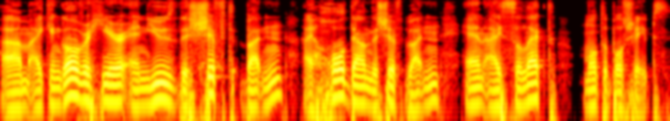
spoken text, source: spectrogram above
um, I can go over here and use the shift button. I hold down the shift button and I select multiple shapes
